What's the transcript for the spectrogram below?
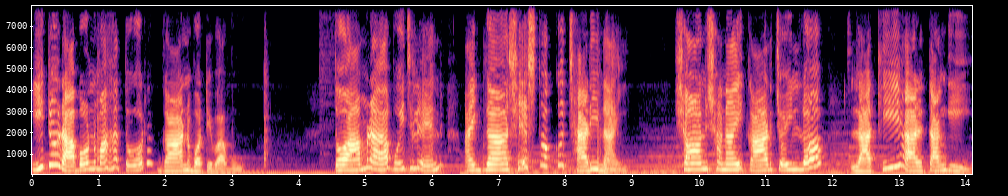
ইটো রাবণ মাহাতোর গান বটে বাবু তো আমরা বুঝলেন, আজ্ঞা, শেষ তক্ক ছাড়ি নাই। শন শনাই কার চইল লাঠি আর টাঙ্গি।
